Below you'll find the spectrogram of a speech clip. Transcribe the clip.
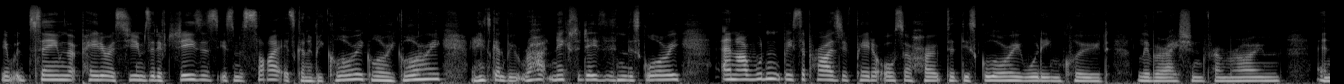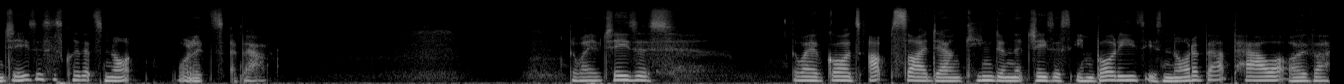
It would seem that Peter assumes that if Jesus is Messiah, it's going to be glory, glory, glory, and he's going to be right next to Jesus in this glory. And I wouldn't be surprised if Peter also hoped that this glory would include liberation from Rome. And Jesus is clear that's not what it's about. The way of Jesus, the way of God's upside down kingdom that Jesus embodies, is not about power over,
